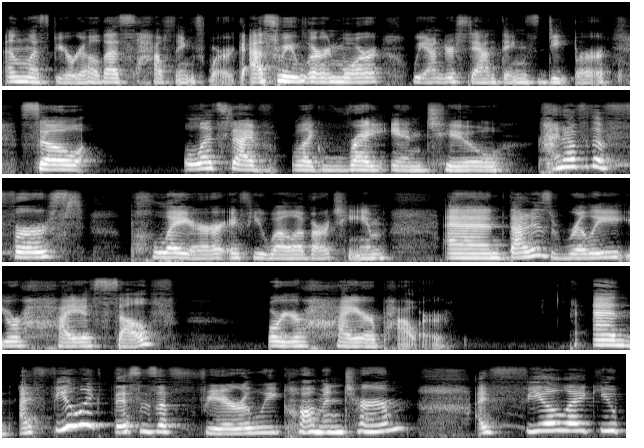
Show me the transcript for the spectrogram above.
And let's be real, that's how things work. As we learn more, we understand things deeper. So let's dive like right into kind of the first player, if you will, of our team. And that is really your highest self or your higher power. And I feel like this is a fairly common term. I feel like you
